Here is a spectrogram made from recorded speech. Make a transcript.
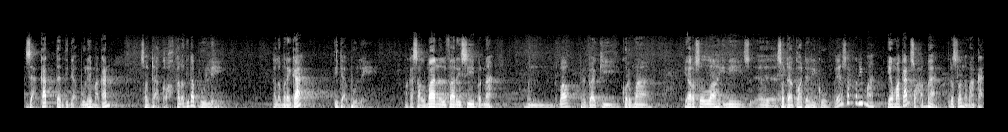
zakat dan tidak boleh makan sodakoh. Kalau kita boleh, kalau mereka tidak boleh. Maka Salman Al Farisi pernah men, apa, berbagi kurma ya Rasulullah ini e, sodakoh dariku. Ya Rasul terima. Yang makan sahabat, terus Rasulullah nggak makan.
